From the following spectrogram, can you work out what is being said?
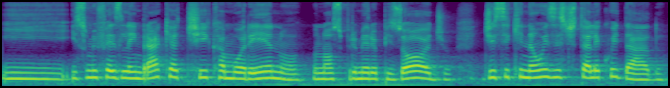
E isso me fez lembrar que a Tica Moreno, no nosso primeiro episódio, disse que não existe telecuidado.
